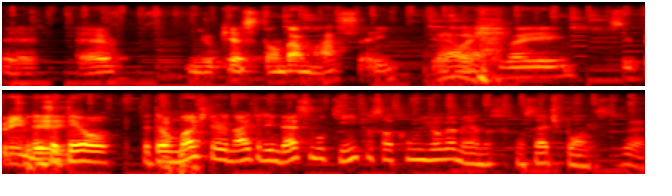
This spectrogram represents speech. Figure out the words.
É, é Newcastle da massa aí. Eu é, acho que vai surpreender. Você tem o, você tem o Manchester United em 15 só com um jogo a menos, com 7 pontos. É.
